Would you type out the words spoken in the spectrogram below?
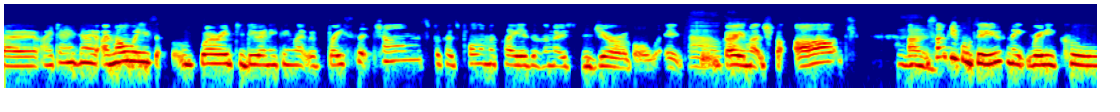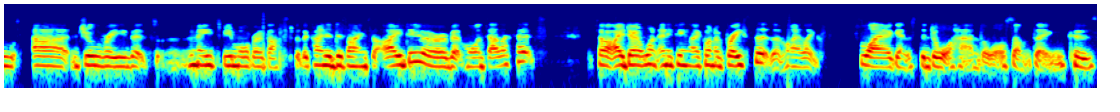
so I don't know. I'm always worried to do anything like with bracelet charms because polymer clay isn't the most durable. It's Oh, very much for art. Um, Mhm. some people do make really cool uh, jewelry that's made to be more robust, but the kind of designs that I do are a bit more delicate. So I don't want anything like on a bracelet that might like fly against the door handle or something because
